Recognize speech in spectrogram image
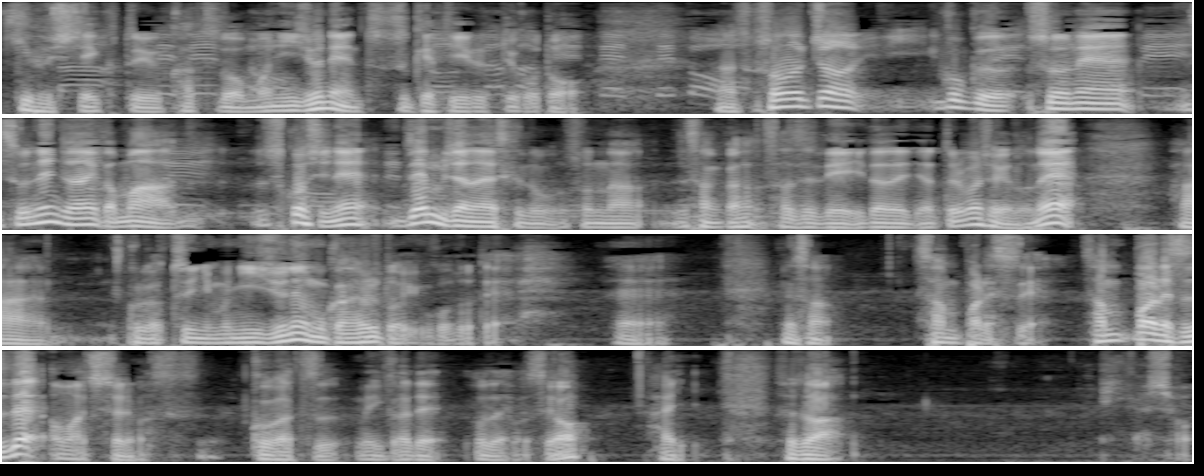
寄付していくという活動をもう20年続けているということなんですそのうちの、ごく数年、数年じゃないか、まあ、少しね、全部じゃないですけど、そんな参加させていただいてやっておりましたけどね。はい。これがついにもう20年を迎えるということで、えー皆さん、サンパレスで、サンパレスでお待ちしております。5月6日でございますよ。はい。それでは、行きましょ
